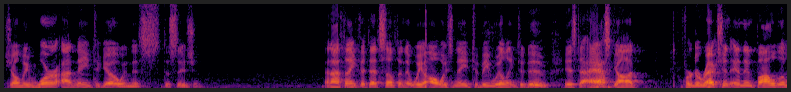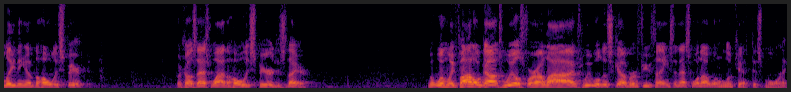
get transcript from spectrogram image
Show me where I need to go in this decision. And I think that that's something that we always need to be willing to do is to ask God for direction and then follow the leading of the Holy Spirit. Because that's why the Holy Spirit is there. But when we follow God's wills for our lives, we will discover a few things, and that's what I want to look at this morning.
